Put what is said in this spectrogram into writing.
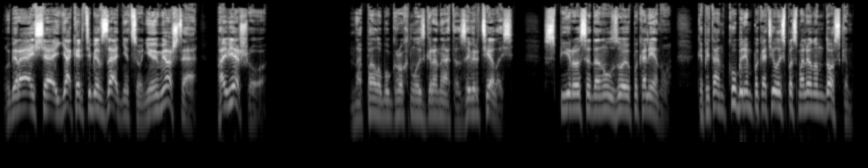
Убирайся, якорь тебе в задницу. Не умешься? Повешу. На палубу грохнулась граната, завертелась. Спиро саданул Зою по колену. Капитан кубарем покатилась по смоленым доскам.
